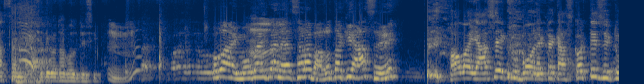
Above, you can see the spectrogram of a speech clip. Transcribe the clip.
আচ্ছা আমি ভাইয়ের সাথে কথা বলতেছি। ও ভাই মোবাইল প্যান এছাড়া ভালো তা কি আছে? হ্যাঁ ভাই আসে একটু বল একটা কাজ করতেছি একটু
